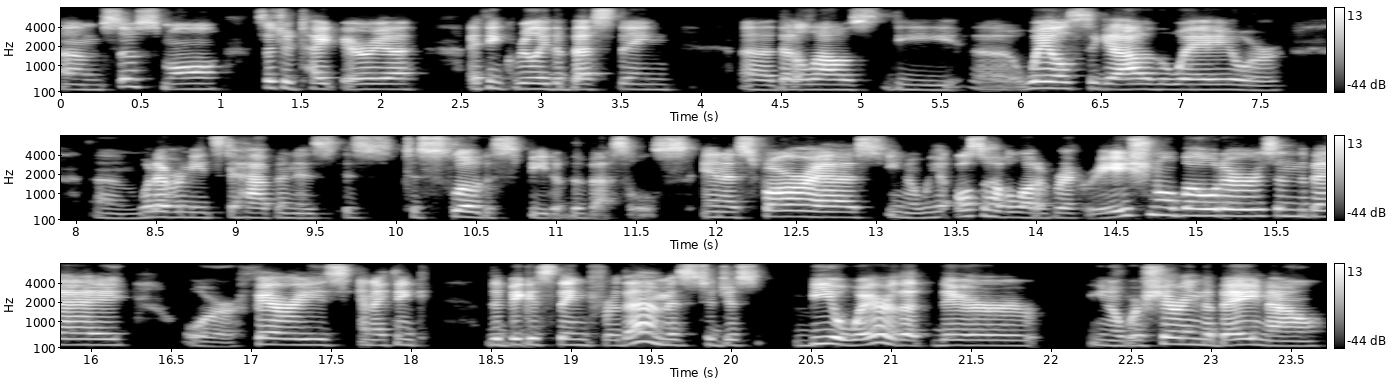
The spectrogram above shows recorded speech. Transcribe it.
um, so small, such a tight area. I think really the best thing uh, that allows the uh, whales to get out of the way or um, whatever needs to happen is, is to slow the speed of the vessels. And as far as, you know, we also have a lot of recreational boaters in the bay or ferries. And I think the biggest thing for them is to just be aware that they're, you know, we're sharing the bay now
